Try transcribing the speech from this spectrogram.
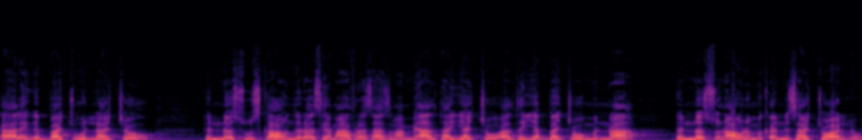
ቃል የገባችሁላቸው እነሱ እስካሁን ድረስ የማፍረስ አዝማሚያ አልታያባቸውምና እነሱን አሁንም እቀንሳቸዋለሁ።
